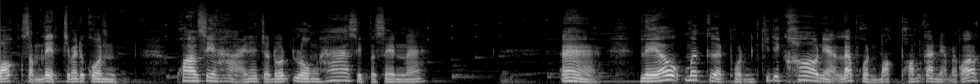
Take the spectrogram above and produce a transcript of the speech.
บล็อกสำเร็จใช่ไหมทุกคน ความเสียหายเนี่ยจะลดลง 50%นะอ่าแล้วเมื่อเกิดผลคิติคอลเนี่ยและผลบล็อกพร้อมกันเนี่ยหมายความว่า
